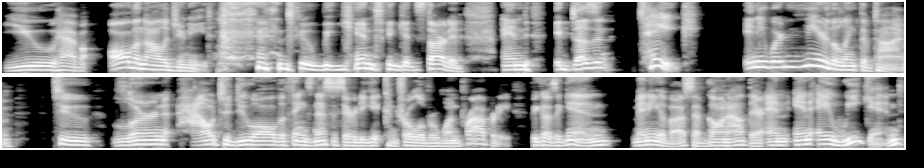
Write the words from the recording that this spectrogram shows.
you have all the knowledge you need to begin to get started. And it doesn't take anywhere near the length of time to learn how to do all the things necessary to get control over one property. Because again, many of us have gone out there and in a weekend,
